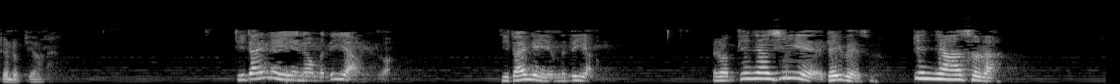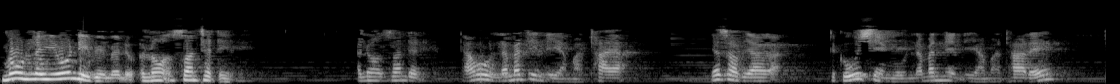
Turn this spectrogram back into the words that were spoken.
ဒီလိုပြောတာဒီတိုင်းနေရင်တော့မသိရဘူးသူကဒီတိုင်းနေရင်မသိရအဲ့တော့ပညာရှိရဲ့အဓိပ္ပာယ်ဆိုပညာဆိုတာမုံလျိုးနေပေမဲ့လို့အလွန်အစွမ်းထက်တယ်အလွန်အစွမ်းထက်တယ် ဒါမို့နံပါတ်1နေရာမှာထားရရသော်ဘုရားကတကုရှင်ကိုနံပါတ်2နေရာမှာထားတယ်ပ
